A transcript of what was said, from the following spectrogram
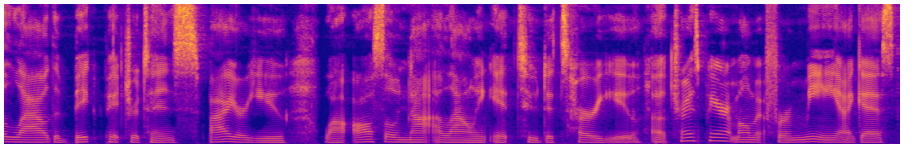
allow the big picture to inspire you while also not allowing it to deter you. A transparent moment for me, I guess,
